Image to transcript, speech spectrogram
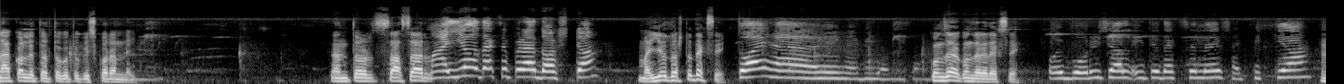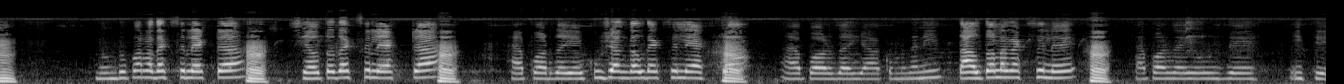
না করলে তোর তোকে তো কিছু করার নাই। তোর চাচার মাইয়াও দেখছে প্রায় দশটা। মাইয়াও দশটা দেখছে? হ্যাঁ হ্যাঁ হ্যাঁ। কোন জায়গা কোন জায়গা দেখছে? ওই বরিশাল ইতে দেখছিলে সাইপিকিয়া হুম। নন্দুপাড়া দেখছিলে একটা? হ্যাঁ। সেওতা দেখছিলে একটা? হ্যাঁ। তারপর যাই ওই কুশাঙ্গাল দেখছিলে একটা? হ্যাঁ। যাইয়া কমে জানি তালতলা দেখছিলে? হ্যাঁ। তারপর যাই ওই যে ইতে।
